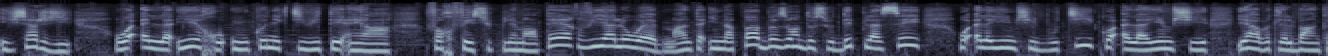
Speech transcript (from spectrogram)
Il charge ou une connectivité et un forfait supplémentaire via le web. Il n'a pas besoin de se déplacer ou aller chez la boutique ou aller chez la banque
